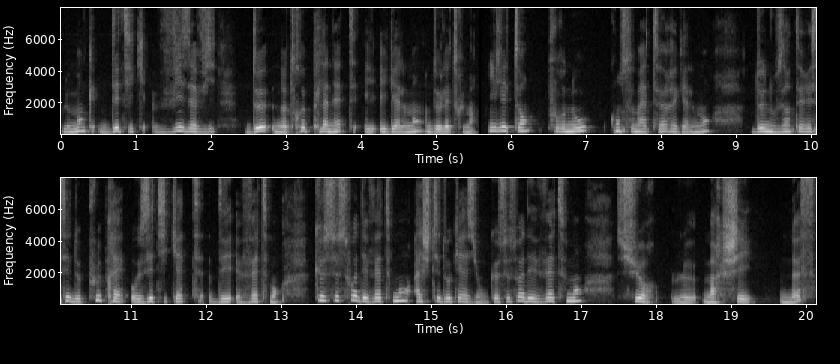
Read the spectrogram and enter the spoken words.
le manque d'éthique vis-à-vis de notre planète et également de l'être humain. Il est temps pour nous, consommateurs également, de nous intéresser de plus près aux étiquettes des vêtements, que ce soit des vêtements achetés d'occasion, que ce soit des vêtements sur le marché neuf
